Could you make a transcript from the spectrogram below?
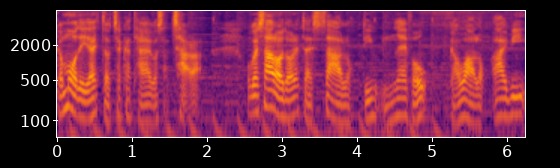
咁我哋咧就即刻睇下個實測啦。我嘅沙奈朵咧就係三十六點五 level，九啊六 IV，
